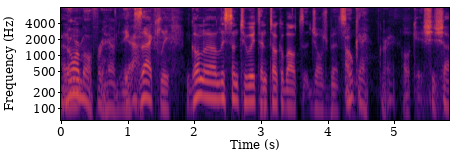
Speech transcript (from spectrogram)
um, Normal for him. Yeah. Exactly. Gonna listen to it and talk about George Benson. Okay, great. Okay. Shisha.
